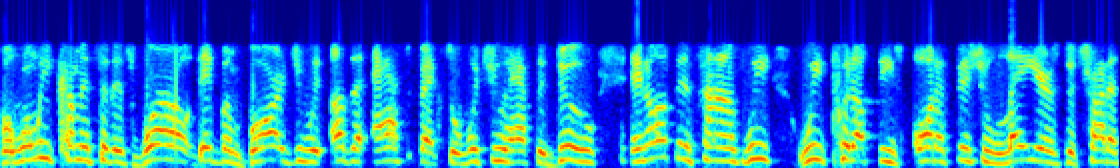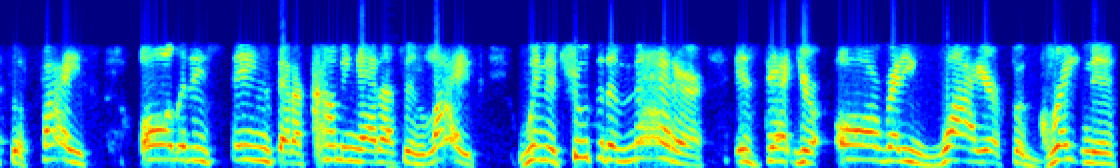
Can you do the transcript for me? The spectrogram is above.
But when we come into this world, they bombard you with other aspects of what you have to do. And oftentimes we, we put up these artificial layers to try to suffice all of these things that are coming at us in life. When the truth of the matter is that you're already wired for greatness.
